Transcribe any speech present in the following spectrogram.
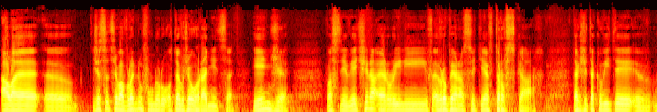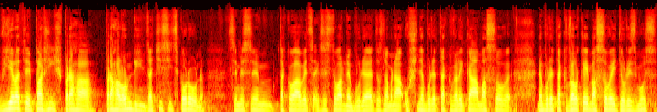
ale eh, že se třeba v lednu, v únoru otevřou hranice. Jenže vlastně většina aerolíní v Evropě a na světě je v troskách. Takže takový ty eh, výlety Paříž, Praha, Praha, Londýn za tisíc korun, si myslím, taková věc existovat nebude. To znamená, už nebude tak veliká masové, nebude tak velký masový turismus,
